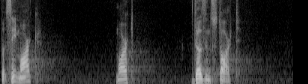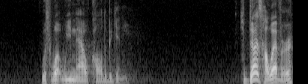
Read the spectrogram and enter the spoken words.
But St. Mark, Mark doesn't start with what we now call the beginning. He does, however,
